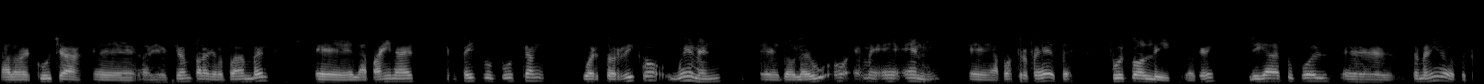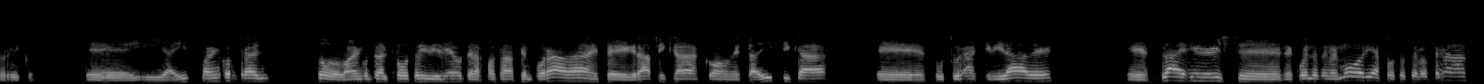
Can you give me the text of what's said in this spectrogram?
a los escuchas, eh, la dirección para que lo puedan ver. Eh, la página es, en Facebook buscan Puerto Rico Women, eh, W-O-M-E-N, apóstrofe S, Football League, ¿ok? Liga de Fútbol eh, Femenino de Puerto Rico. Eh, y ahí van a encontrar todo, van a encontrar fotos y videos de las pasadas temporadas, este, gráficas con estadísticas, eh, futuras actividades, eh, flyers, eh, recuerdos de memoria, fotos de los drafts,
